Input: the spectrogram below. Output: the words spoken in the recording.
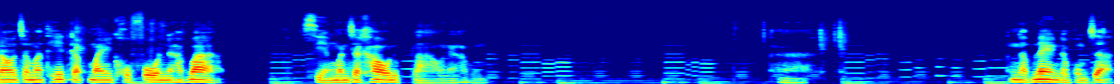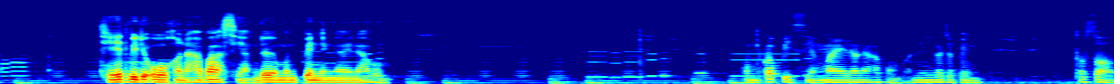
เราจะมาเทสกับไมโครโฟนนะครับว่า เสียงมันจะเข้าหรือเปล่านะครับผมอันดับแรกเดี๋ยวผมจะเทสวิดีโอก่อนนะครับว่าเสียงเดิมมันเป็นยังไงนะครับผม ก็ปิดเสียงไมค์แล้วนะครับผมอันนี้ก็จะเป็นทดสอบ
